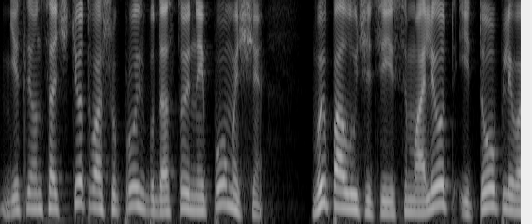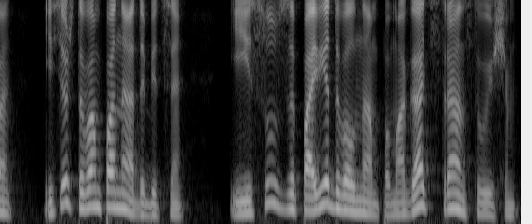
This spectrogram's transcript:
«Если он сочтет вашу просьбу достойной помощи, вы получите и самолет, и топливо, и все, что вам понадобится. Иисус заповедовал нам помогать странствующим.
